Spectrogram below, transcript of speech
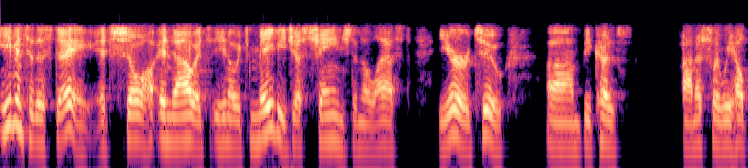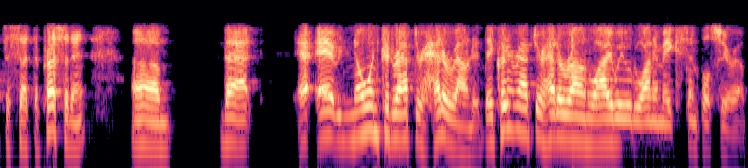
even to this day. It's so, and now it's you know it's maybe just changed in the last year or two um, because honestly, we helped to set the precedent um, that no one could wrap their head around it. They couldn't wrap their head around why we would want to make simple syrup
